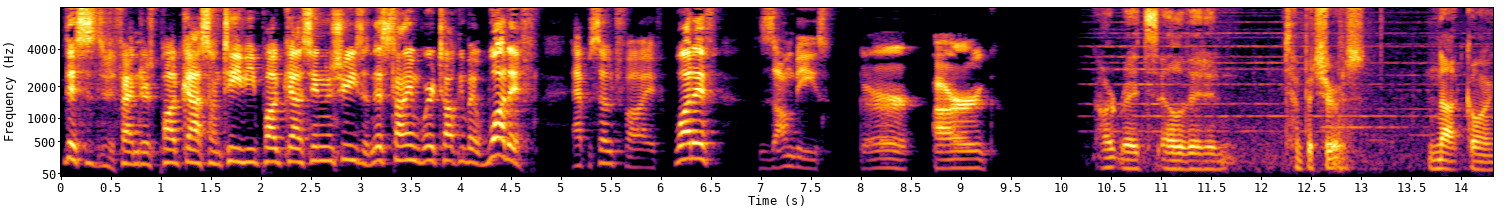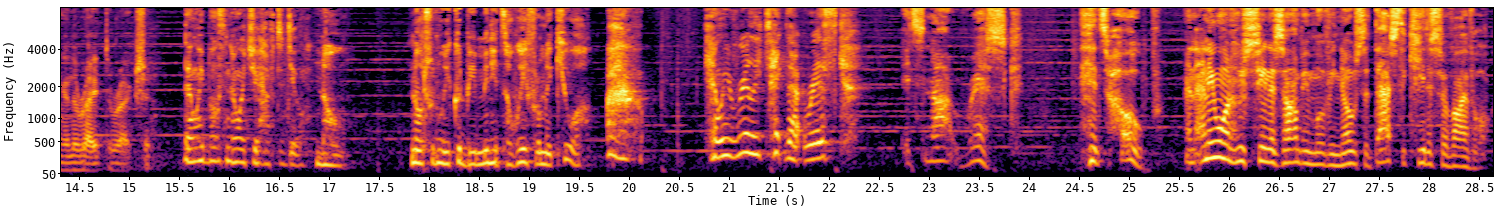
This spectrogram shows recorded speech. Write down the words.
This is the Defenders podcast on TV Podcast Industries, and this time we're talking about What If, episode 5. What if zombies? Grr, arg. Heart rate's elevated, temperature's not going in the right direction. Then we both know what you have to do. No. Not when we could be minutes away from a cure. Uh, can we really take that risk? It's not risk, it's hope. And anyone who's seen a zombie movie knows that that's the key to survival.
